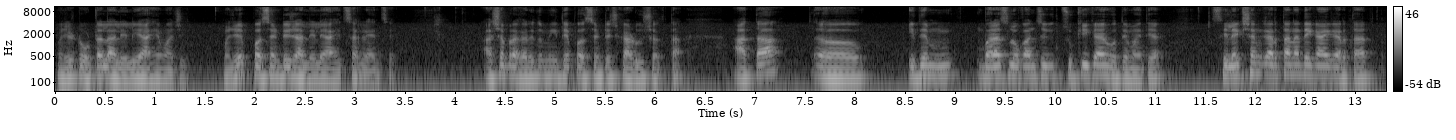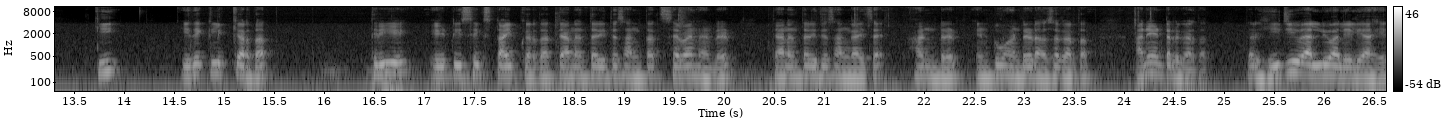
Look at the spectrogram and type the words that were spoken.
म्हणजे टोटल आलेली आहे माझी. म्हणजे पर्सेंटेज आलेले आहेत सगळ्यांचे. अशा प्रकारे तुम्ही इथे पर्सेंटेज काढू शकता. आता इथे बऱ्याच लोकांची चुकी काय होते माहिती आहे? सिलेक्शन करताना ते काय करतात? की इथे क्लिक करतात. थ्री एटी सिक्स टाईप करतात. त्यानंतर इथे सांगतात सेवन हंड्रेड त्यानंतर इथे सांगायचं आहे हंड्रेड इन टू हंड्रेड असं करतात आणि एंटर करतात. तर ही जी व्हॅल्यू आलेली आहे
